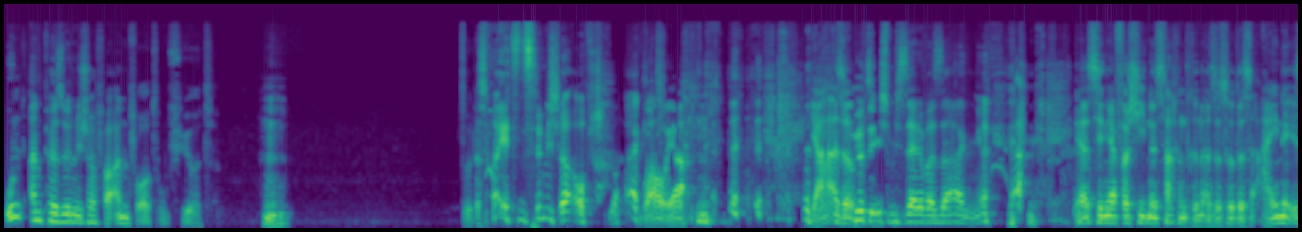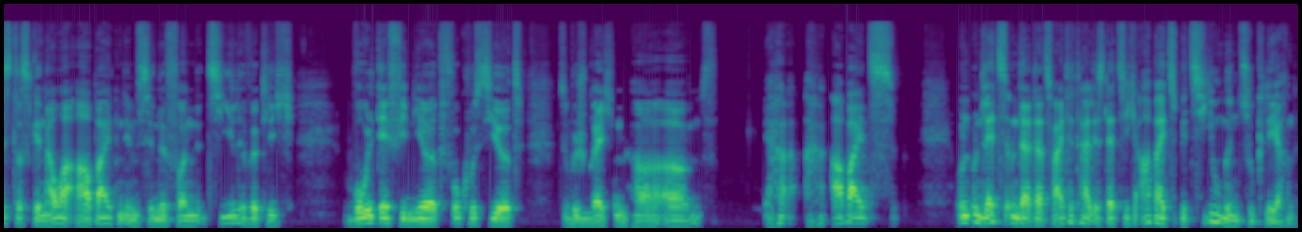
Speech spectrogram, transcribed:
und an persönlicher Verantwortung führt. Mhm. So, das war jetzt ein ziemlicher Aufschlag. Wow, ja. ja, also. Würde ich mich selber sagen. ja, es sind ja verschiedene Sachen drin. Also so das eine ist das genaue Arbeiten im Sinne von Ziele wirklich wohl definiert, fokussiert zu mhm. besprechen. Ja, äh, ja, Arbeits, und, und, letzt, und der, der zweite Teil ist letztlich Arbeitsbeziehungen zu klären.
